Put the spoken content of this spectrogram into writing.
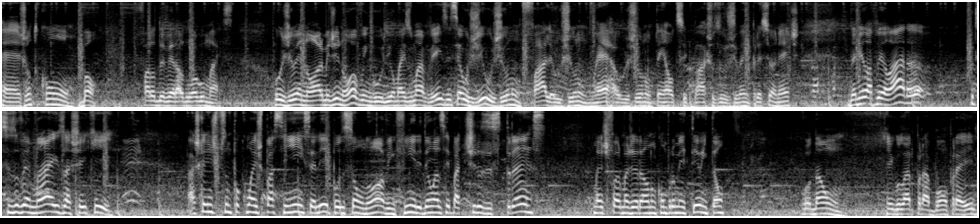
é, junto com. Bom, falo do Everaldo logo mais. O Gil enorme de novo, engoliu mais uma vez. Esse é o Gil. O Gil não falha, o Gil não erra, o Gil não tem altos e baixos. O Gil é impressionante. Danilo Avelar, preciso ver mais. Achei que Acho que a gente precisa um pouco mais de paciência ali, posição nova, enfim, ele deu umas rebatidas estranhas, mas de forma geral não comprometeu, então vou dar um regular para bom para ele.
